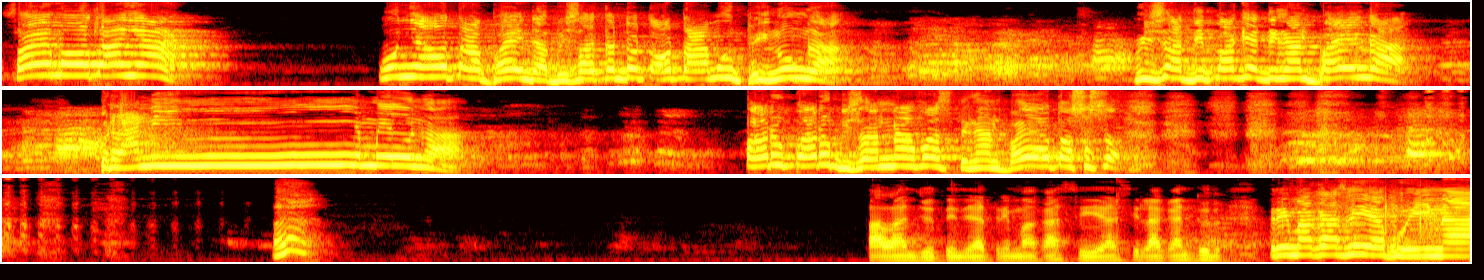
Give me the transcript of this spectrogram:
Saya mau tanya, punya otak baik nggak bisa kentut, otakmu bingung nggak? Bisa dipakai dengan baik nggak? Berani nyemil nggak? Paru-paru bisa nafas dengan baik atau sesek? Hah? Tak lanjutin ya, terima kasih ya, silakan duduk. Terima kasih ya Bu Ina.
